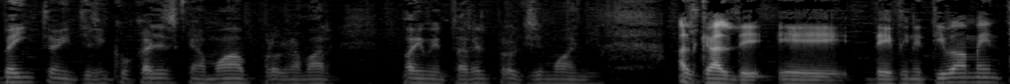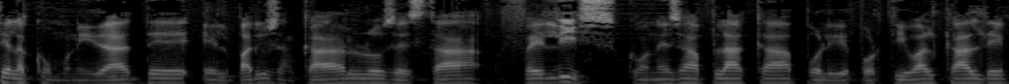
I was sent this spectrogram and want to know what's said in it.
20 o 25 calles que vamos a programar pavimentar el próximo año. Alcalde, eh, definitivamente la comunidad del el barrio San Carlos está feliz con esa placa polideportiva alcalde.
